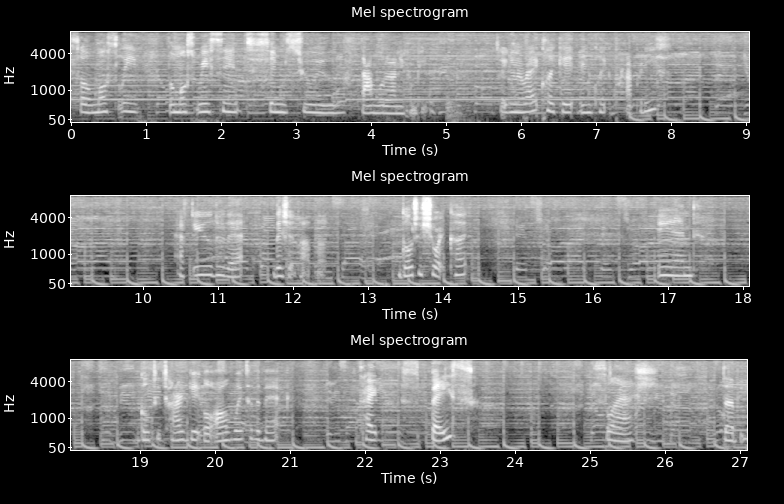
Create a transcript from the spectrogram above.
So mostly the most recent Sims 2 you've downloaded on your computer. So you're gonna right click it and click properties. After you do that, this should pop up go to shortcut and go to target, go all the way to the back, type space slash W.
